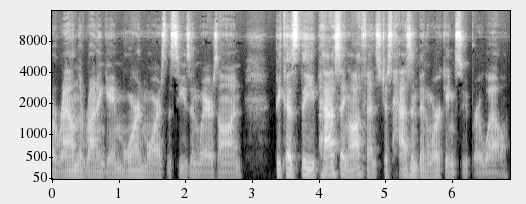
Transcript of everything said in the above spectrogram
around the running game more and more as the season wears on because the passing offense just hasn't been working super well.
